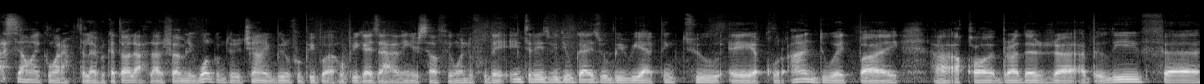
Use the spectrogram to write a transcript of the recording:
Assalamualaikum warahmatullahi wabarakatuh. Ahlal family. Welcome to the channel beautiful people. I hope you guys are having yourself a wonderful day. In today's video guys we'll be reacting to a Quran duet by uh, a brother uh, I believe uh,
